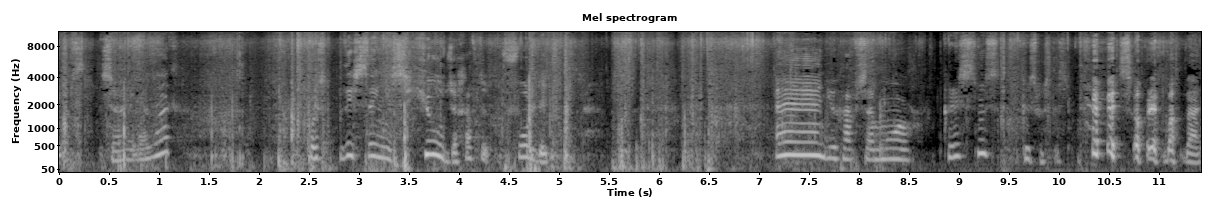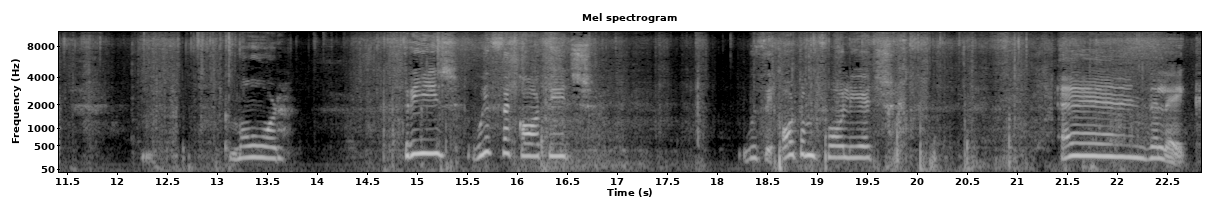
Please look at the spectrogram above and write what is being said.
Oops, sorry about that because this thing is huge I have to fold it. And you have some more Christmas Christmas sorry about that. More trees with the cottage with the autumn foliage and the lake.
